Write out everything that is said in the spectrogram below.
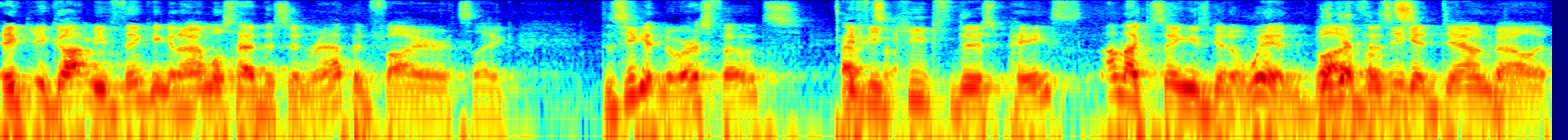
it, it got me thinking. And I almost had this in rapid fire. It's like, does he get Norris votes I if he so. keeps this pace? I'm not saying he's going to win, but does he get down ballot?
